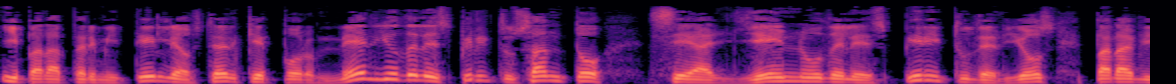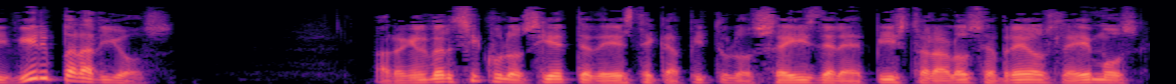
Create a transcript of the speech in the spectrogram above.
y para permitirle a usted que por medio del Espíritu Santo sea lleno del Espíritu de Dios para vivir para Dios. Ahora en el versículo siete de este capítulo seis de la Epístola a los Hebreos leemos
